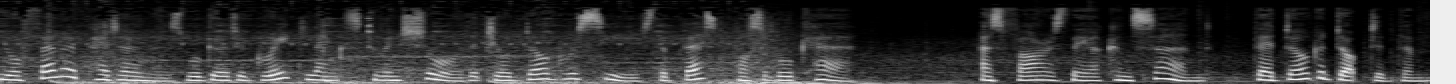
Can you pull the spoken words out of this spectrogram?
Your fellow pet owners will go to great lengths to ensure that your dog receives the best possible care. As far as they are concerned, their dog adopted them,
